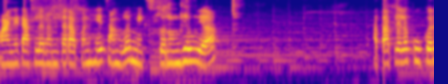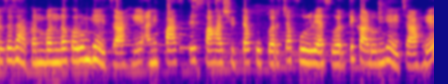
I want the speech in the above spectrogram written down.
पाणी टाकल्यानंतर आपण हे चांगलं मिक्स करून घेऊया. आता आपल्याला कुकरचं झाकण बंद करून घ्यायचं आहे आणि पाच ते सहा शिट्ट्या कुकरच्या फुल गॅसवरती काढून घ्यायच्या आहेत.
